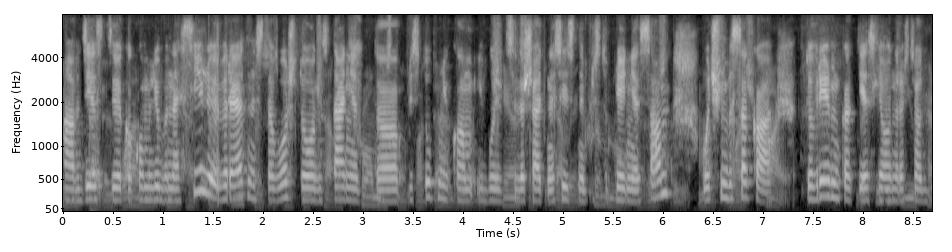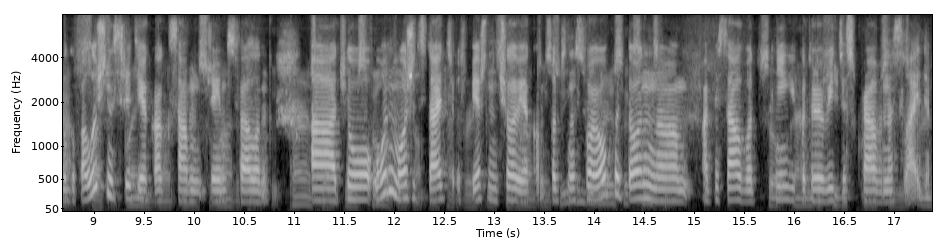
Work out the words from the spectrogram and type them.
а, в детстве какому-либо насилию, вероятность того, что он станет а, преступником и будет совершать насильственные преступления сам, очень высока. В то время как если он растет в благополучной среде, как сам Джеймс Феллон, то он может стать успешным человеком. Собственно, свой опыт он описал вот в книге, которую вы видите справа на слайде.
